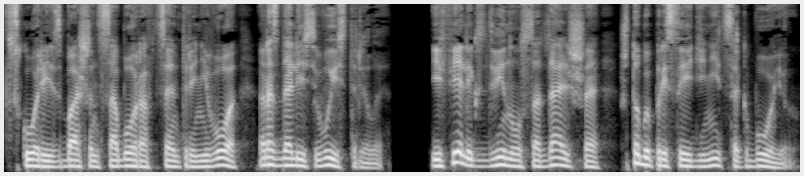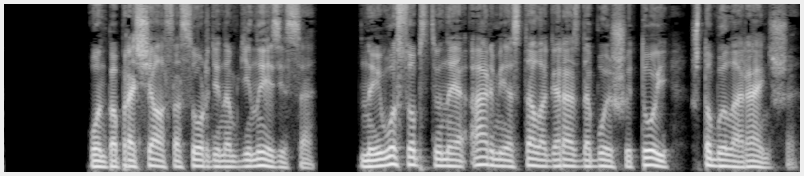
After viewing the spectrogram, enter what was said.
Вскоре из башен собора в центре него раздались выстрелы, и Феликс двинулся дальше, чтобы присоединиться к бою. Он попрощался с орденом Генезиса, но его собственная армия стала гораздо больше той, что была раньше.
